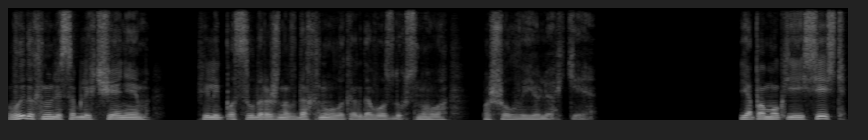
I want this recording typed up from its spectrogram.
выдохнули с облегчением. Филиппа судорожно вдохнула, когда воздух снова пошел в ее легкие. Я помог ей сесть,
